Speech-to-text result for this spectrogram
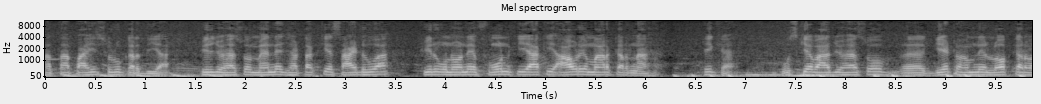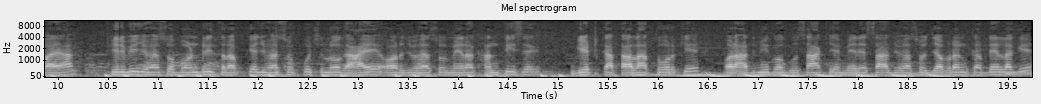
हाथापाही शुरू कर दिया। फिर जो है सो मैंने झटक के साइड हुआ। फिर उन्होंने फ़ोन किया कि और मार करना है। ठीक है? उसके बाद जो है सो गेट हमने लॉक करवाया। फिर भी जो है सो बाउंड्री तरफ़ के जो है सो कुछ लोग आए और जो है सो मेरा खंती से गेट का ताला तोड़ के और आदमी को घुसा के मेरे साथ जो है सो जबरन करने लगे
